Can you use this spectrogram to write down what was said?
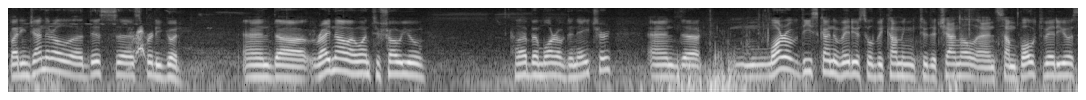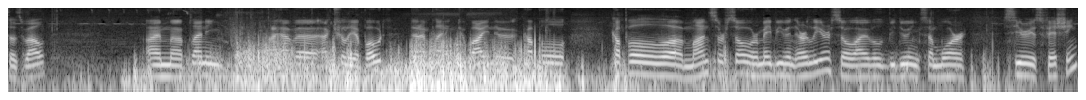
But in general uh, this uh, is pretty good. And uh, right now I want to show you a little bit more of the nature. And uh, more of these kind of videos will be coming to the channel and some boat videos as well I'm uh, planning I have uh, actually a boat that I'm planning to buy in a couple couple uh, months or so or maybe even earlier. So I will be doing some more serious fishing.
